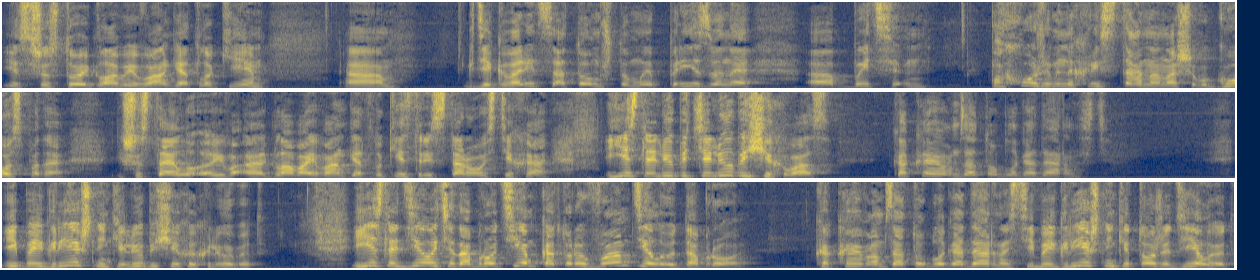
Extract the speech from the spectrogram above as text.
из шестой главы Евангелия от Луки, а, где говорится о том, что мы призваны а, быть похожими на Христа, на нашего Господа. Шестая э, глава Евангелия от Луки с 32 стиха. «Если любите любящих вас, какая вам за то благодарность? Ибо и грешники любящих их любят. И если делаете добро тем, которые вам делают добро, какая вам за то благодарность? Ибо и грешники тоже делают.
